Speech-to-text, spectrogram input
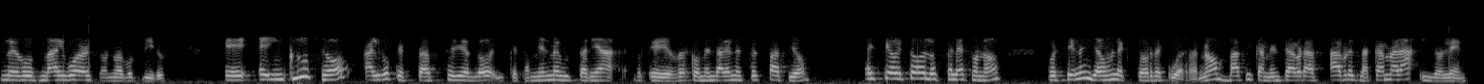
nuevos malwares o nuevos virus. Eh, e incluso algo que está sucediendo y que también me gustaría eh, recomendar en este espacio es que hoy todos los teléfonos pues tienen ya un lector de QR, ¿no? Básicamente abras, abres la cámara y lo leen.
